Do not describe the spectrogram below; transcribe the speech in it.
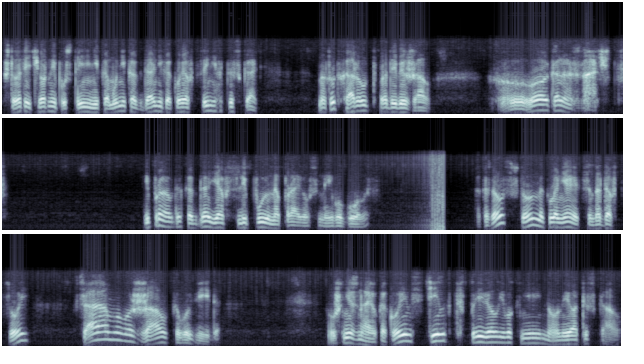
что в этой черной пустыне никому никогда никакой овцы не отыскать. Но тут Харолд продребежал. «Вот она, значит». И правда, когда я вслепую направился на его голос, оказалось, что он наклоняется над овцой самого жалкого вида. Уж не знаю, какой инстинкт привел его к ней, но он ее отыскал.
